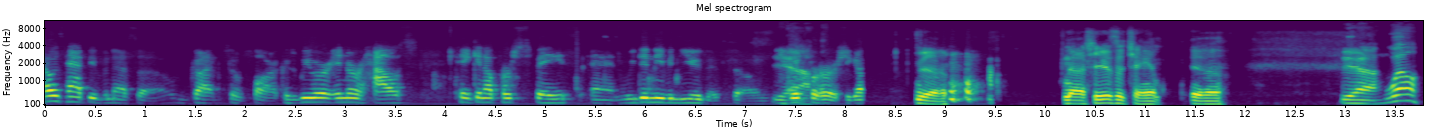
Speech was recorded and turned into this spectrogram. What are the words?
I was happy Vanessa got so far because we were in her house taking up her space and we didn't even use it. So Yeah. good for her. She got yeah, no, she is a champ. Yeah. Yeah. Well,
